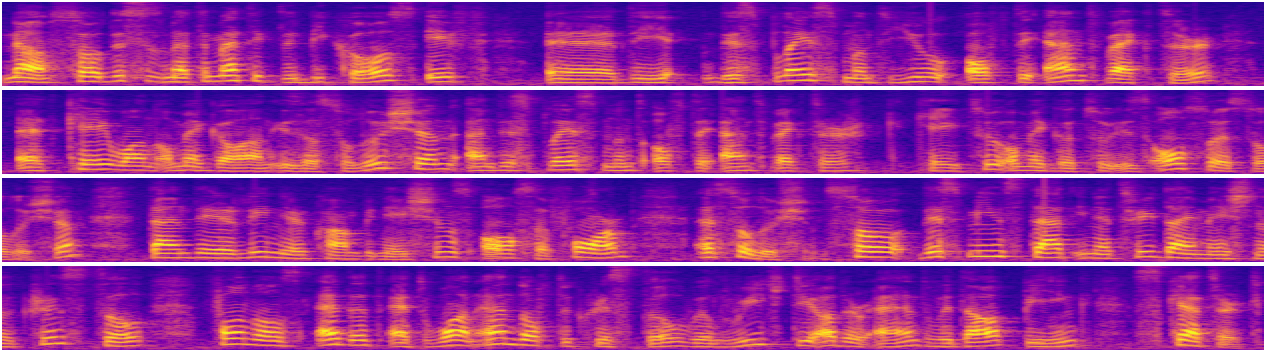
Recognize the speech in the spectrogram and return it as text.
Now, so this is mathematically because if uh, the displacement u of the nth vector at k1 omega 1 is a solution and displacement of the nth vector k2 omega 2 is also a solution, then their linear combinations also form a solution. So this means that in a three-dimensional crystal, phonons added at one end of the crystal will reach the other end without being scattered.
